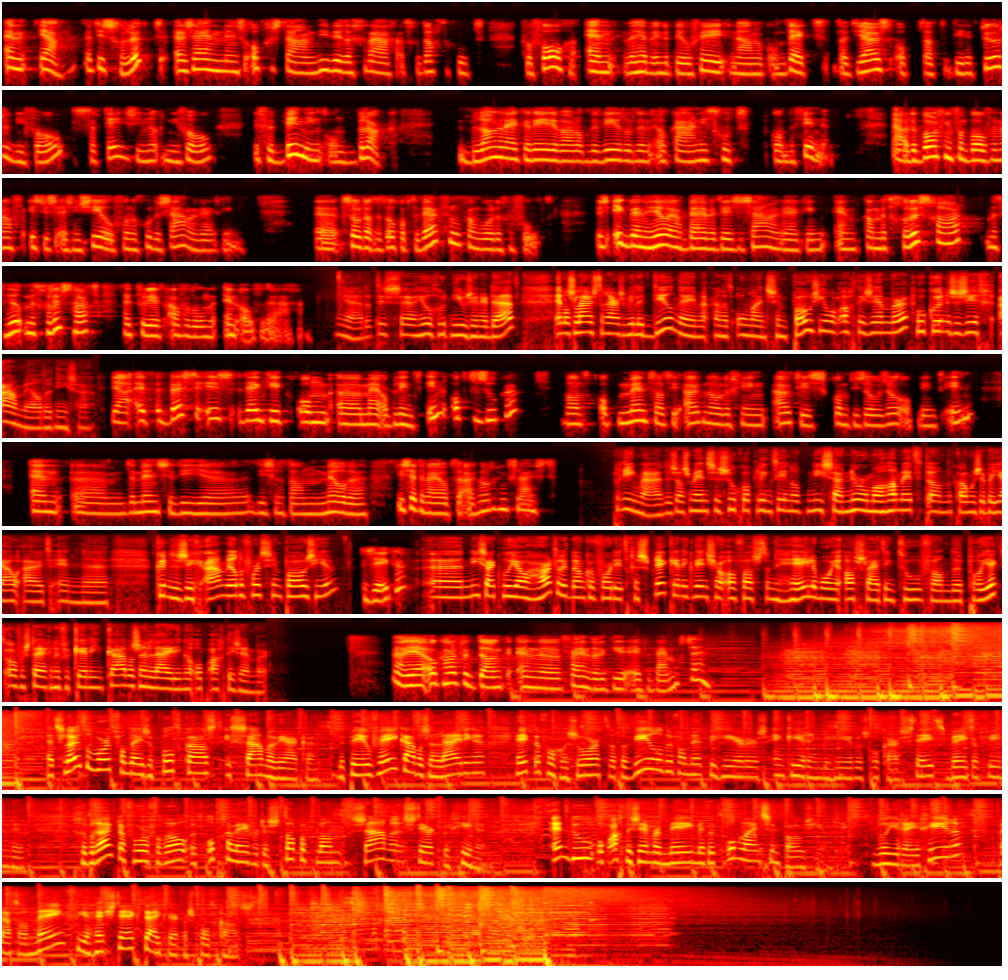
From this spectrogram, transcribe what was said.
En ja, het is gelukt. Er zijn mensen opgestaan die willen graag het gedachtegoed vervolgen. En we hebben in de POV namelijk ontdekt dat juist op dat directeurenniveau, het strategische niveau, de verbinding ontbrak. Een belangrijke reden waarom de werelden elkaar niet goed konden vinden. Nou, de borging van bovenaf is dus essentieel voor een goede samenwerking, uh, zodat het ook op de werkvloer kan worden gevoeld. Dus ik ben heel erg blij met deze samenwerking en kan met gerust hart, met heel, met gerust hart het project afronden en overdragen. Ja, dat is uh, heel goed nieuws inderdaad. En als luisteraars willen deelnemen aan het online symposium op 8 december, hoe kunnen ze zich aanmelden, Nisa? Ja, het, het beste is denk ik om uh, mij op LinkedIn op te zoeken. Want op het moment dat die uitnodiging uit is, komt die sowieso op LinkedIn. En um, de mensen die, uh, die zich dan melden, die zetten wij op de uitnodigingslijst. Prima. Dus als mensen zoeken op LinkedIn op Nisa Nur Mohammed, dan komen ze bij jou uit en uh, kunnen ze zich aanmelden voor het symposium. Zeker. Uh, Nisa, ik wil jou hartelijk danken voor dit gesprek en ik wens jou alvast een hele mooie afsluiting toe van de projectoverstijgende verkenning kabels en leidingen op 8 december. Nou ja, ook hartelijk dank en uh, fijn dat ik hier even bij mocht zijn. Het sleutelwoord van deze podcast is samenwerken. De POV Kabels en Leidingen heeft ervoor gezorgd dat de werelden van netbeheerders en keringbeheerders elkaar steeds beter vinden. Gebruik daarvoor vooral het opgeleverde stappenplan Samen Sterk Beginnen. En doe op 8 december mee met het online symposium. Wil je reageren? Praat dan mee via hashtag Dijkwerkerspodcast.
